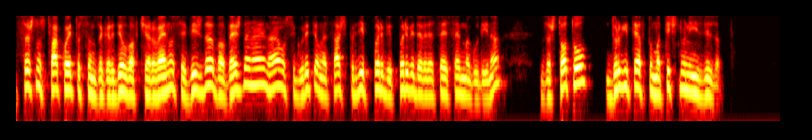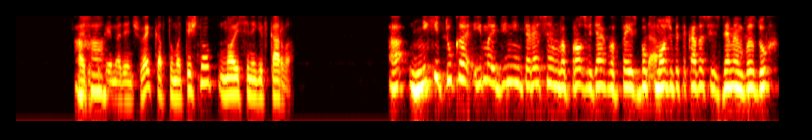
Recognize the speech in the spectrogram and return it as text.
всъщност това, което съм заградил в червено, се вижда въвеждане на осигурителен стаж преди 1 1997 година, защото другите автоматично ни излизат. Ето тук има един човек, автоматично, но и си не ги вкарва. А, Ники, тук има един интересен въпрос, видях във Фейсбук, да. може би така да си вземем въздух.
